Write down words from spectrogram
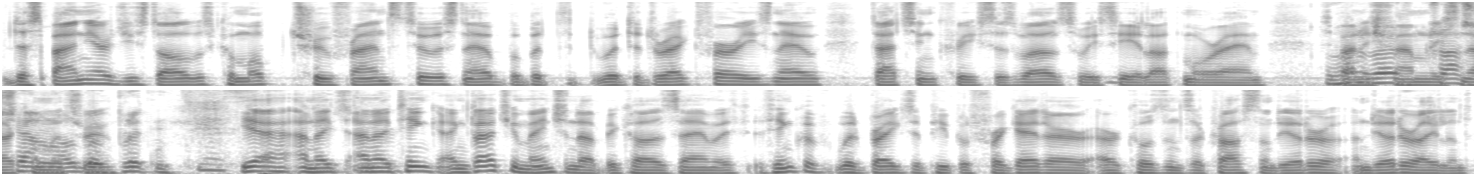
the Spaniards used to always come up through France to us now, but, but with the direct ferries now, that's increased as well. So we see a lot more um, Spanish families not coming through. Britain. Yes. Yeah, and I and I think I'm glad you mentioned that because um, I think with, with, Brexit, people forget our, our cousins across on the other on the other island,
